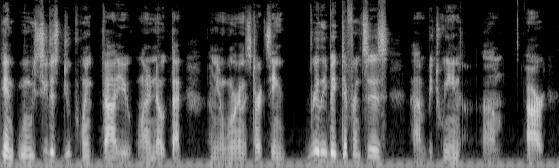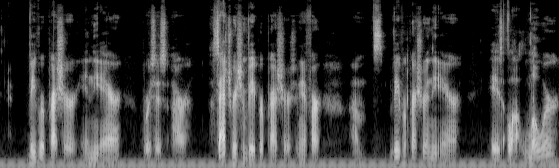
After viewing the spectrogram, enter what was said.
again, when we see this dew point value, I want to note that I mean, we're going to start seeing really big differences um, between um, our vapor pressure in the air versus our saturation vapor pressure. So if our um, vapor pressure in the air is a lot lower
